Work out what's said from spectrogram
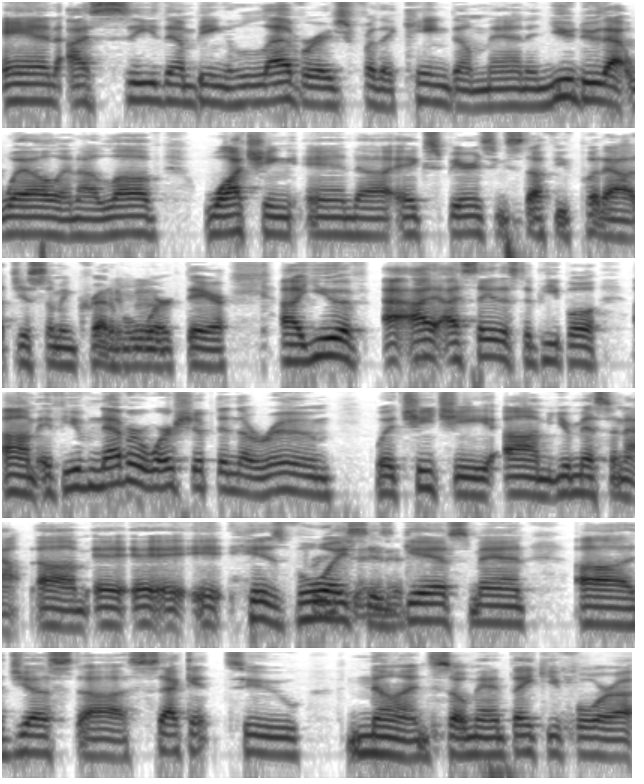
and I see them being leveraged for the kingdom, man. And you do that well, and I love watching and uh, experiencing stuff you've put out. Just some incredible Amen. work there. Uh, you have. I, I I say this to people: um, if you've never worshipped in the room with Chi Chi, um, you're missing out. Um, it, it, it, his voice, Appreciate his it. gifts, man, uh, just uh, second to none. So, man, thank you for uh,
